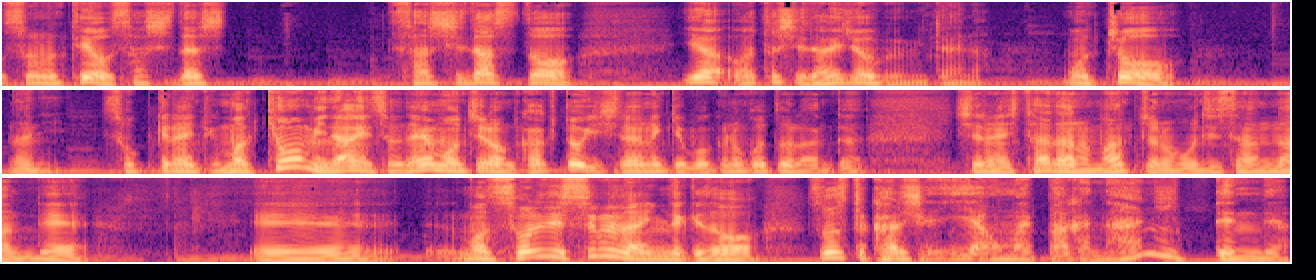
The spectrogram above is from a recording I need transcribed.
その手を差し出し差し出すと「いや私大丈夫」みたいな。もう超何？そっけないっていうかまあ興味ないですよね。もちろん格闘技知らなきゃ僕のことなんか知らないしただのマッチョのおじさんなんでえー、まあそれで済むのはいいんだけどそうすると彼氏が「いやお前バカ何言ってんだよ。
